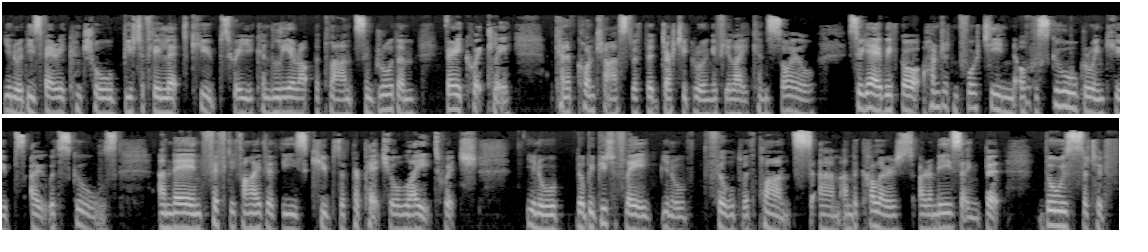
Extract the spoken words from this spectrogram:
you know, these very controlled, beautifully lit cubes where you can layer up the plants and grow them very quickly, kind of contrast with the dirty growing, if you like, in soil. So yeah, we've got 114 of the school growing cubes out with schools and then 55 of these cubes of perpetual light, which, you know, they'll be beautifully, you know, filled with plants, um, and the colours are amazing. But those sort of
